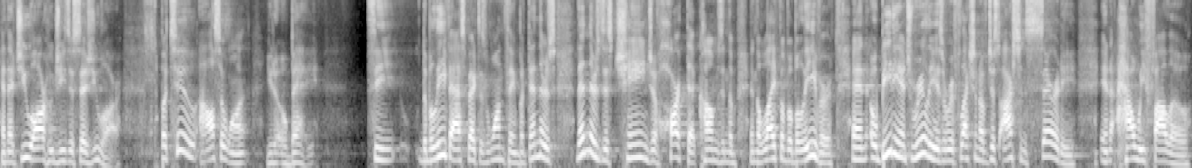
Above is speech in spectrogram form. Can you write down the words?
and that you are who Jesus says you are. But two, I also want you to obey. See, the belief aspect is one thing, but then there's, then there's this change of heart that comes in the, in the life of a believer. And obedience really is a reflection of just our sincerity in how we follow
